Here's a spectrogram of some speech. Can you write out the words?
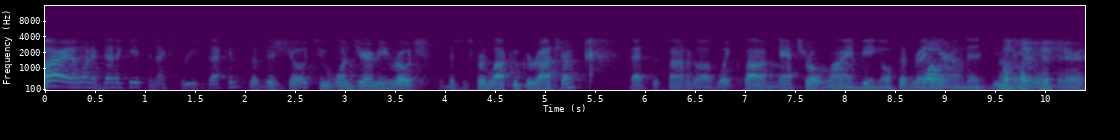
All right, I want to dedicate the next three seconds of this show to one Jeremy Roach. This is for La Cucaracha. That's the sound of a White Claw natural lime being opened right Oh, here on the. You must the like missionary.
